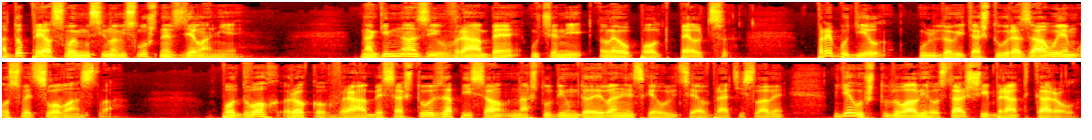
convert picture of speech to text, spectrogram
a doprial svojmu synovi slušné vzdelanie – na gymnáziu v Rábe učený Leopold Pelc prebudil u Ľudovita Štúra záujem o svet slovanstva. Po dvoch rokoch v Rábe sa Štúr zapísal na štúdium do Evangelického licea v Bratislave, kde už študoval jeho starší brat Karol.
